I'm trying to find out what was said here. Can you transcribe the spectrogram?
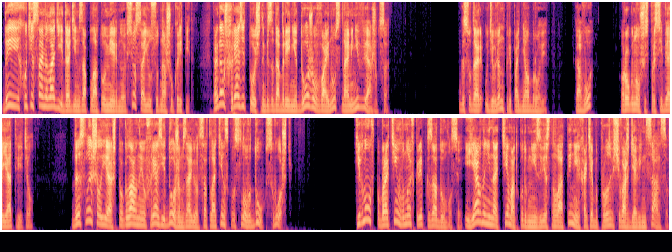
Да и хоть и сами ладьи дадим за плату умеренную, все союз наш укрепит. Тогда уж фрязи точно без одобрения дожу в войну с нами не ввяжутся. Государь удивленно приподнял брови. Кого? Ругнувшись про себя, я ответил. Да слышал я, что главный у фрязи дожем зовется от латинского слова «дукс» — вождь. Кивнув, побратим вновь крепко задумался, и явно не над тем, откуда мне известно латынь или хотя бы прозвище вождя венецианцев.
